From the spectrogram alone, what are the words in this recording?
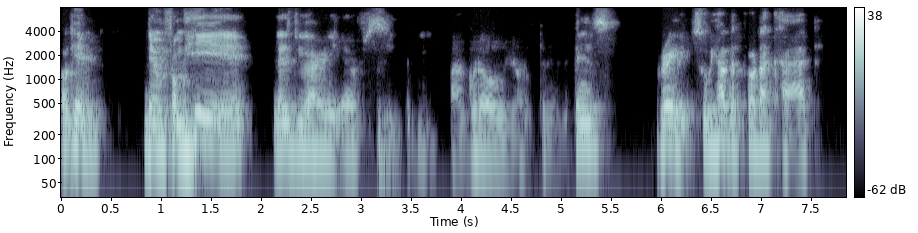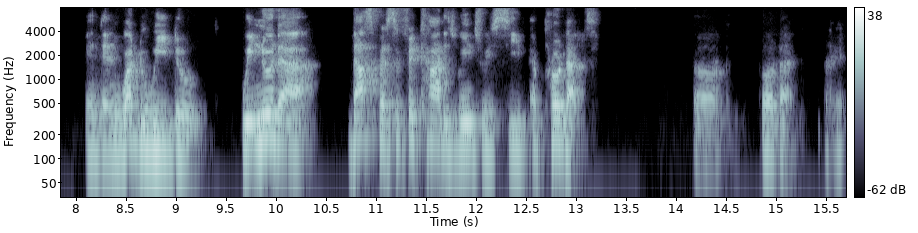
Okay, then from here, let's do RAFC, a good old way of doing things. Great, so we have the product card, and then what do we do? We know that that specific card is going to receive a product, uh, product, right?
